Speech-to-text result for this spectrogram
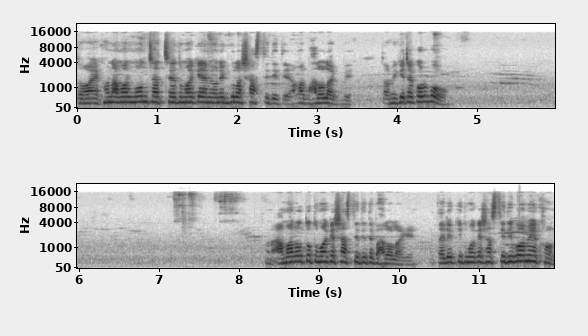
তো এখন আমার মন চাচ্ছে তোমাকে আমি অনেকগুলো শাস্তি দিতে আমার ভালো লাগবে। তো আমি কি এটা করব? মানে আমারও তো তোমাকে শাস্তি দিতে ভালো লাগে। তাইলে কি তোমাকে শাস্তি দিব আমি এখন?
